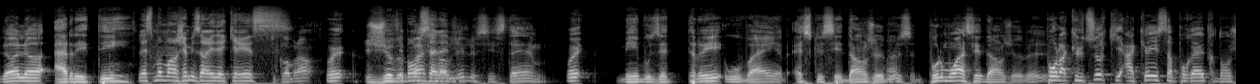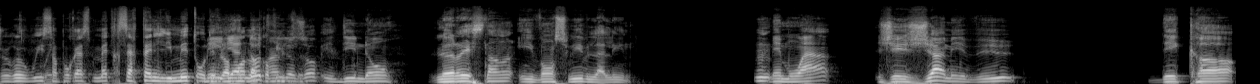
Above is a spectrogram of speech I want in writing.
Là, là, arrêtez. Laisse-moi manger mes oreilles de Christ. Tu comprends? Oui, Je veux bon, pas changer le système. oui. Mais vous êtes très ouvert. Est-ce que c'est dangereux? Pour moi, c'est dangereux. Pour la culture qui accueille, ça pourrait être dangereux. Oui, ça pourrait mettre certaines limites au Mais il y développement a de la d'autres philosophes, ils disent non. Le restant, ils vont suivre la ligne. Mm. Mais moi, j'ai jamais vu des cas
